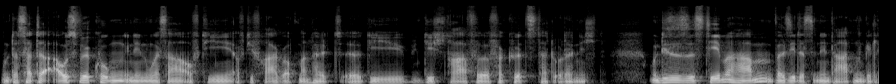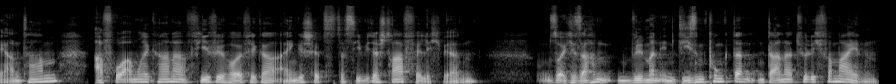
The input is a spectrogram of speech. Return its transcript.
Und das hatte Auswirkungen in den USA auf die, auf die Frage, ob man halt äh, die, die Strafe verkürzt hat oder nicht. Und diese Systeme haben, weil sie das in den Daten gelernt haben, Afroamerikaner viel, viel häufiger eingeschätzt, dass sie wieder straffällig werden. Solche Sachen will man in diesem Punkt dann da natürlich vermeiden.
